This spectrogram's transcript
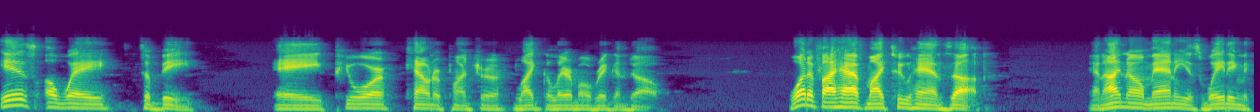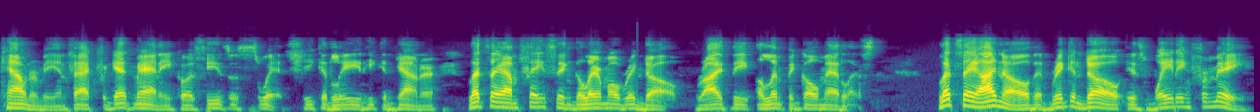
is a way to beat a pure counterpuncher like Guillermo Rigondeaux. What if I have my two hands up? And I know Manny is waiting to counter me. In fact, forget Manny because he's a switch. He could lead, he can counter. Let's say I'm facing Guillermo Rigondeaux, right? The Olympic gold medalist. Let's say I know that Rigondeaux is waiting for me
